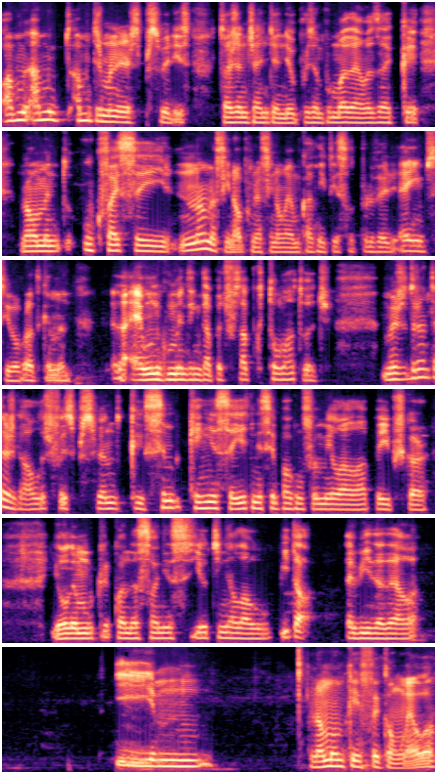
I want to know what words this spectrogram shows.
Há, há, muito, há muitas maneiras de perceber isso. Toda a gente já entendeu, por exemplo, uma delas é que normalmente o que vai sair, não na final, porque na final é um bocado difícil de prever, é impossível praticamente. É o único momento em que dá para disfarçar porque estão lá todos. Mas durante as galas foi-se percebendo que sempre quem ia sair tinha sempre algum familiar lá para ir buscar. Eu lembro que quando a Sónia saiu tinha lá o Pita, a vida dela. E hum, não me lembro quem foi com ela.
